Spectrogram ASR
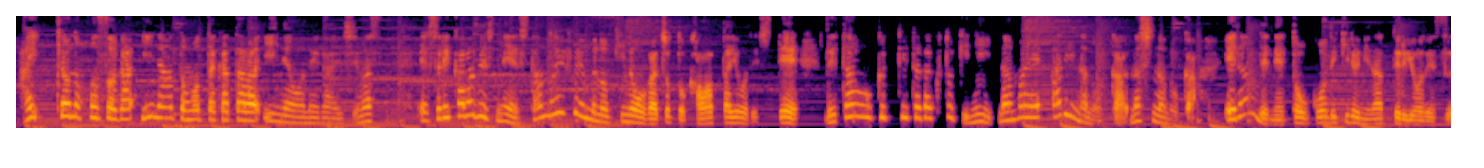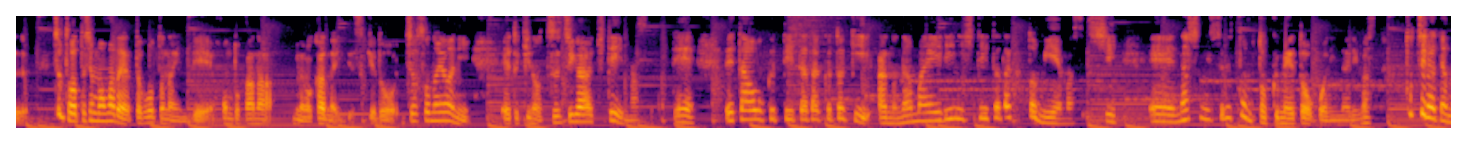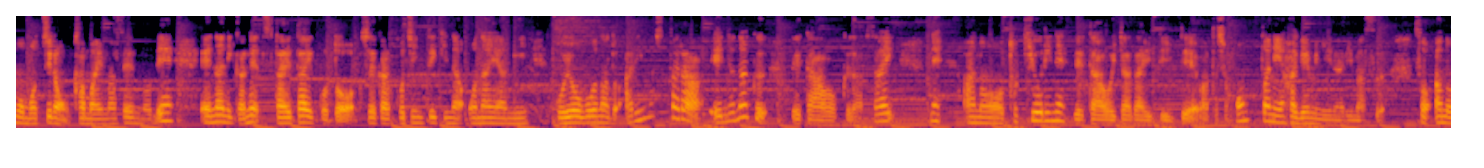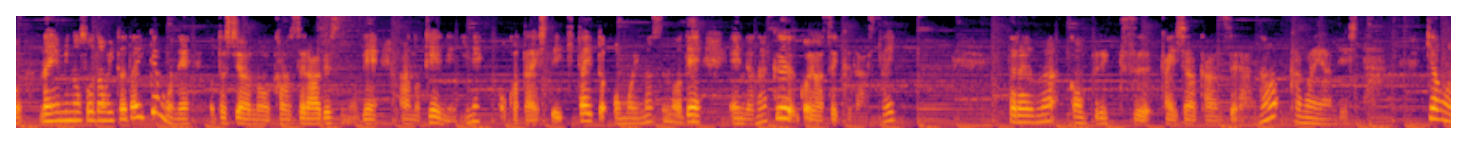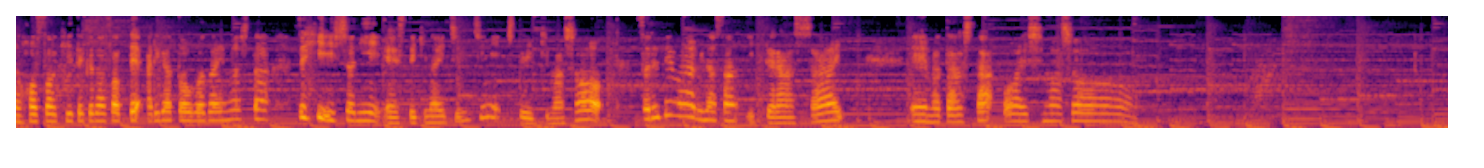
はい。今日の放送がいいなと思った方は、いいねをお願いします。えそれからですね、スタンド FM の機能がちょっと変わったようでして、レターを送っていただくときに、名前ありなのか、なしなのか、選んでね、投稿できるようになってるようです。ちょっと私もまだやったことないんで、本当かな?わかんないんですけど、一応そのように、えっ、と、昨日通知が来ていますので、レターを送っていただくとき、あの、名前入りにしていただくと見えますし、えー、なしにすると匿名投稿になります。どちらでももちろん構いませんので、えー、何かね、伝えたいこと、それから個人的なお悩み、ご要望などありましたら、遠慮なくレターをください。ね、あの、時折ね、レターをいただいていて、私本当に励みになります。そう、あの、悩みの相談をいただいてもね、私あの、カウンセラーですので、あの、丁寧にね、お答えしていきたいと思いますので、遠慮なくご寄せください。トラウマコンプレックス解消カウンセラーのかまやんでした。今日も放送を聞いてくださってありがとうございました。ぜひ一緒に、えー、素敵な一日にしていきましょう。それでは皆さん、いってらっしゃい。えー、また明日お会いしましょう。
